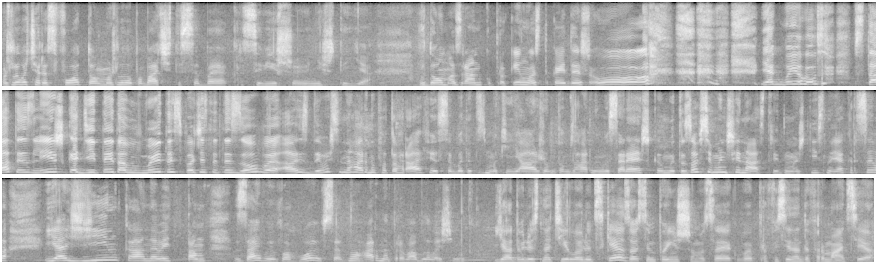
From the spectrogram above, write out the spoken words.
Можливо, через фото, можливо, побачити себе красивішою, ніж ти є. Вдома зранку прокинулась, така йдеш, о, як би його встати з ліжка, дійти там вмитись, почистити зуби. А ось дивишся на гарну фотографію, себе ти з макіяжем, там з гарними сережками, то зовсім інший настрій. Думаєш, дійсно, я красива, я жінка, навіть там зайвою вагою, все одно гарна, приваблива жінка. Я дивлюсь на тіло людське зовсім по-іншому. Це якби професійна деформація.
